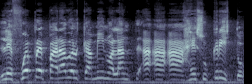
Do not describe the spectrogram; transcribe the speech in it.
le fue preparado el camino a, a Jesucristo,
